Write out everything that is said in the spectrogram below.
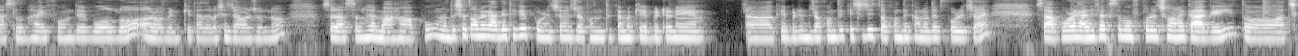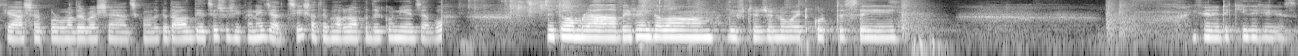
রাসেল ভাই ফোন দিয়ে বলল আর রবিনকে তাদের বাসায় যাওয়ার জন্য। সো রাসেল ভাই মাহা আপু, ওনাদের সাথে অনেক আগে থেকে পরিচয়। যখন থেকে আমরা কেবিটনে কেবিটন যখন থেকে এসেছি, তখন থেকে আমাদের পরিচয়। সো আপুরা হ্যালিফ্যাক্সে মুভ করেছে অনেক আগেই। তো আজকে আসার পর ওনাদের বাসায় আজকে আমাদেরকে দাওয়াত দিয়েছে। সো সেখানেই যাচ্ছি। সাথে ভাবলাম আপনাদেরকেও নিয়ে যাব। এই তো আমরা বের হয়ে গেলাম। লিফটের জন্য ওয়েট করতেছি। এখানে এটা কি দেখে গেছে?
